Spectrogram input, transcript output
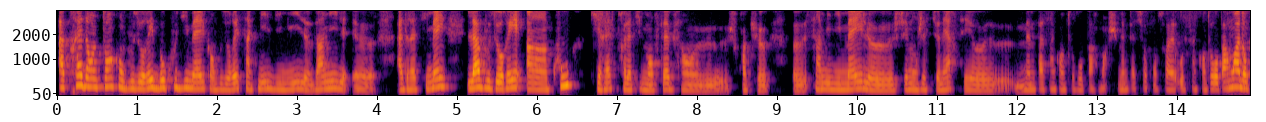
Après, dans le temps, quand vous aurez beaucoup d'emails, quand vous aurez 5 000, 10 000, 20 000 euh, adresses email, là, vous aurez un coût qui reste relativement faible. Enfin, euh, je crois que euh, 5 000 emails euh, chez mon gestionnaire, c'est même pas 50 euros par mois. Je suis même pas sûre qu'on soit aux 50 euros par mois. Donc,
